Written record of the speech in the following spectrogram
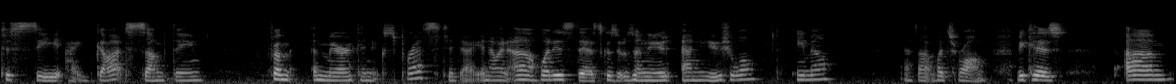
to see I got something from American Express today. And I went, oh, what is this? Because it was an unusual email. I thought, what's wrong? Because Um,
